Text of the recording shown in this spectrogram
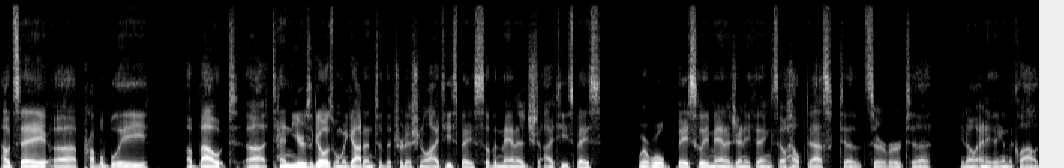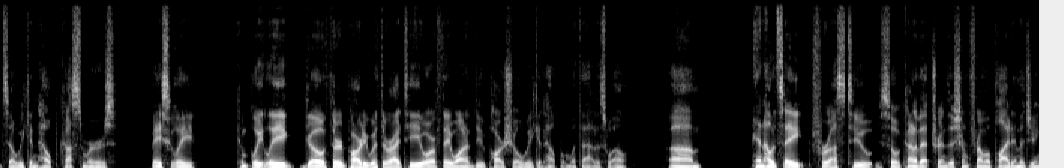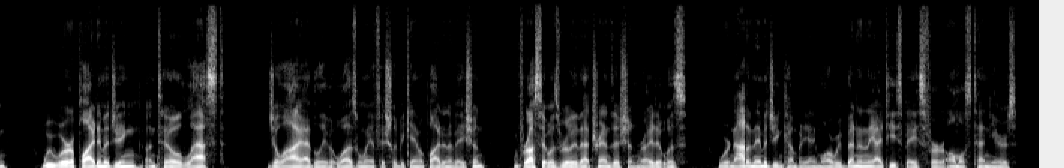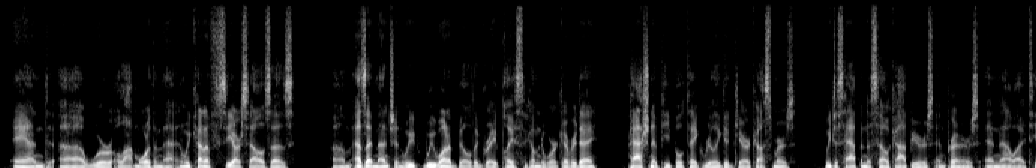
I would say uh, probably about uh, 10 years ago is when we got into the traditional IT space, so the managed IT space, where we'll basically manage anything, so help desk to server to you know anything in the cloud. So we can help customers basically completely go third party with their IT, or if they want to do partial, we could help them with that as well. Um, and I would say for us too, so kind of that transition from applied imaging, we were applied imaging until last July, I believe it was, when we officially became applied innovation. And for us, it was really that transition, right? It was we're not an imaging company anymore. We've been in the IT space for almost 10 years, and uh, we're a lot more than that. And we kind of see ourselves as um, as I mentioned, we we want to build a great place to come to work every day. Passionate people take really good care of customers. We just happen to sell copiers and printers, and now IT,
